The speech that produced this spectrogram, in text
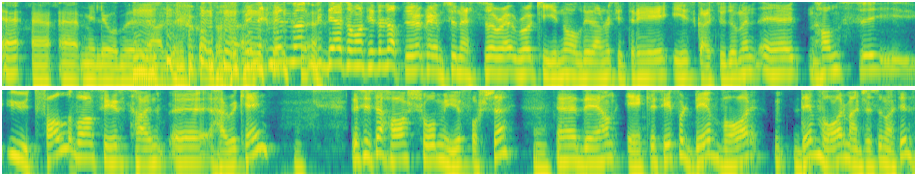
eh, eh, eh, millioner Mm. men, men, men det er sånn Man sitter og latterliggjør Graham Sunes og Roy- Keane og alle de der når du sitter i, i Sky-studio, men eh, hans utfall, hva han sier 'sign eh, Harry Kane', det syns jeg har så mye for seg, eh, det han egentlig sier. For det var, det var Manchester United.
